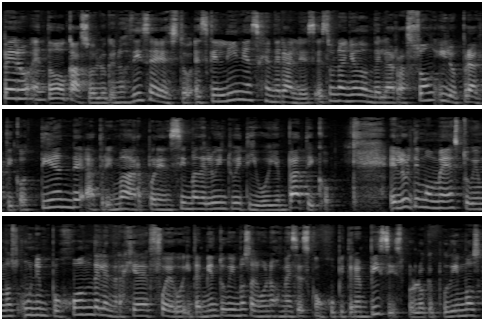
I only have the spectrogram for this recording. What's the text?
Pero en todo caso, lo que nos dice esto es que en líneas generales es un año donde la razón y lo práctico tiende a primar por encima de lo intuitivo y empático. El último mes tuvimos un empujón de la energía de fuego y también tuvimos algunos meses con Júpiter en Pisces, por lo que pudimos,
